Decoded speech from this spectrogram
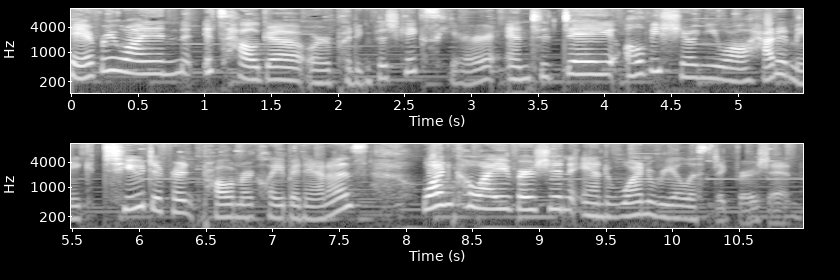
Hey everyone, it's Helga or Pudding Fish Cakes here, and today I'll be showing you all how to make two different polymer clay bananas, one kawaii version and one realistic version.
